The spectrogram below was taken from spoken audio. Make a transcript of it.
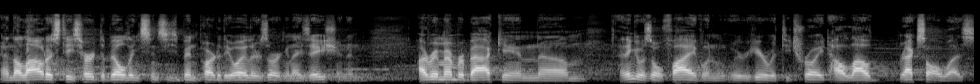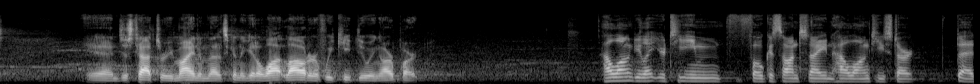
and the loudest he's heard the building since he's been part of the Oilers organization. And I remember back in, um, I think it was '05 when we were here with Detroit, how loud Rexall was. And just have to remind him that it's going to get a lot louder if we keep doing our part. How long do you let your team focus on tonight, and how long do you start uh,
